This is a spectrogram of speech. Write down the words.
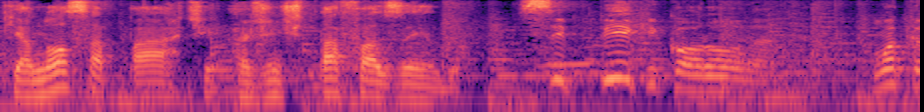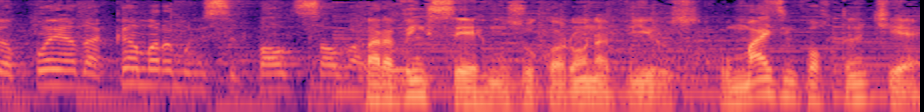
que a nossa parte a gente está fazendo. Se pique, Corona! Uma campanha da Câmara Municipal de Salvador. Para vencermos o coronavírus, o mais importante é:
